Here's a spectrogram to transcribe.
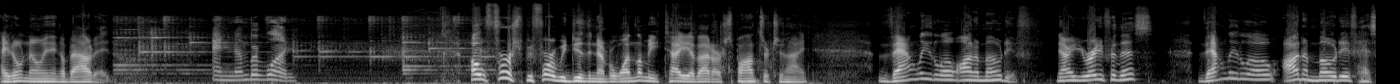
I don't know anything about it. And number one. Oh, first, before we do the number one, let me tell you about our sponsor tonight, Valley Low Automotive. Now, are you ready for this? Valley Low Automotive has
